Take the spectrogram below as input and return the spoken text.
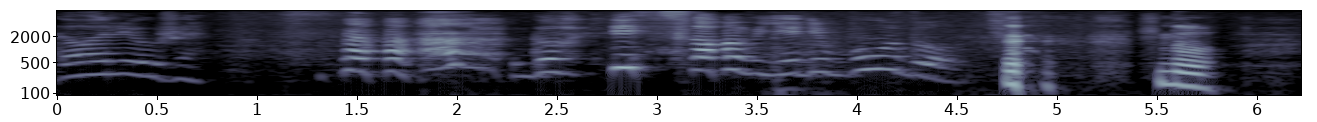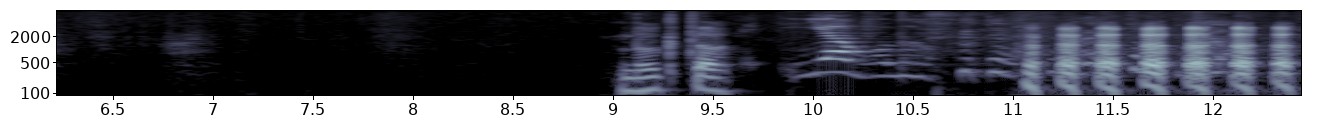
говори уже. Говорить сам я не буду. Ну. Ну кто? Я буду.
